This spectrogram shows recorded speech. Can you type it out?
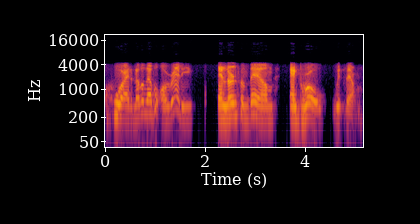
who are at another level already, and learn from them and grow with them.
